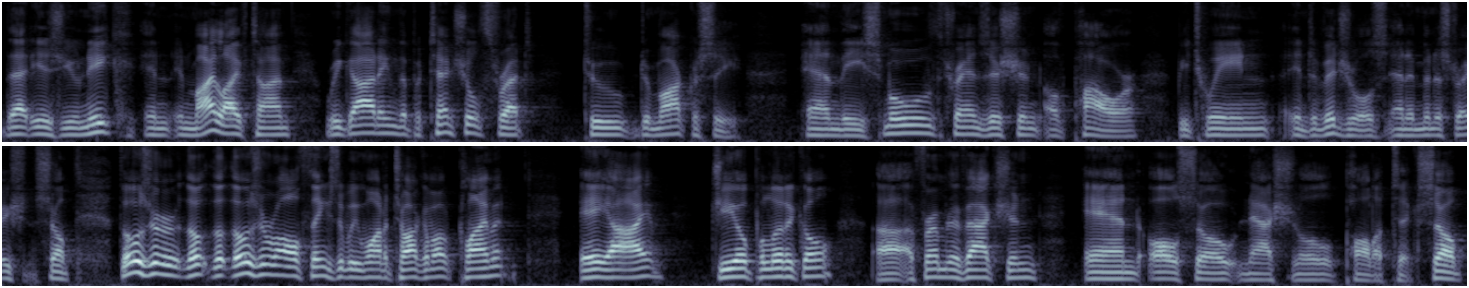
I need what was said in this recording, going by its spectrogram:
that is unique in, in my lifetime regarding the potential threat to democracy and the smooth transition of power between individuals and administrations. So those are th- those are all things that we want to talk about: climate, AI, geopolitical, uh, affirmative action, and also national politics. So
